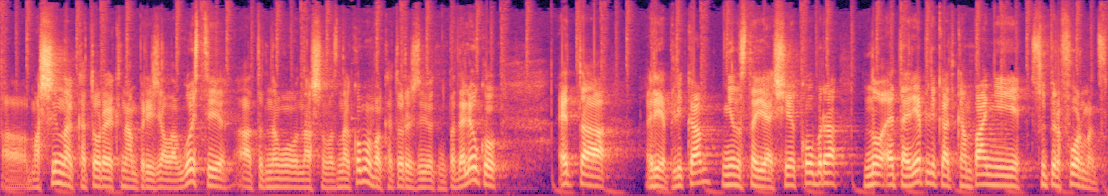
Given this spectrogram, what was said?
э, машина, которая к нам приезжала в гости от одного нашего знакомого, который живет неподалеку. Это реплика, не настоящая Cobra, но это реплика от компании Superformance.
